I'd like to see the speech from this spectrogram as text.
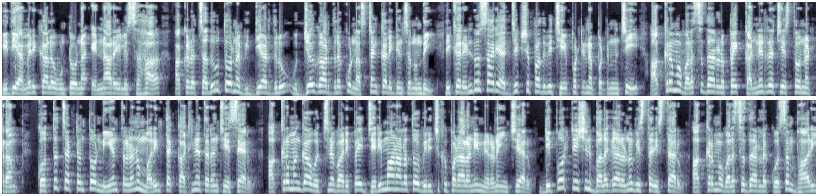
ఇది అమెరికాలో ఉంటోన్న ఎన్ఆర్ఐలు సహా అక్కడ చదువుతోన్న విద్యార్థులు ఉద్యోగార్థులకు నష్టం కలిగించనుంది. ఇక రెండోసారి అధ్యక్ష పదవి చేపట్టినప్పటి నుంచి అక్రమ వలసదారులపై కన్నెర్ర చేస్తోన్న ట్రంప్ కొత్త చట్టంతో నియంత్రణను మరింత కఠినతరం చేశారు. అక్రమంగా వచ్చిన వారిపై జరిమానాలతో విరుచుకుపడాలని నిర్ణయించారు. డిపోర్టేషన్ బలగాలను విస్తరిస్తారు. అక్రమ వలసదారుల కోసం భారీ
